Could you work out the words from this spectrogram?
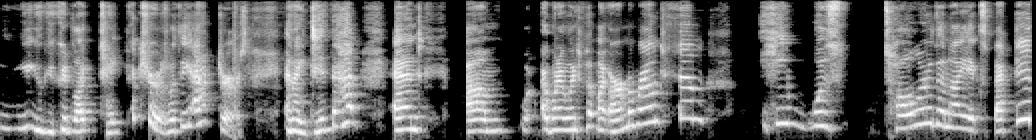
you, you could like take pictures with the actors, and I did that. And um, when I went to put my arm around him, he was taller than I expected.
